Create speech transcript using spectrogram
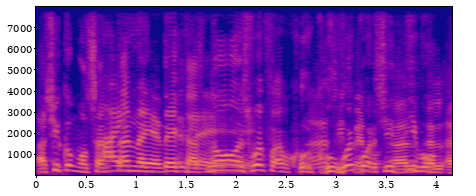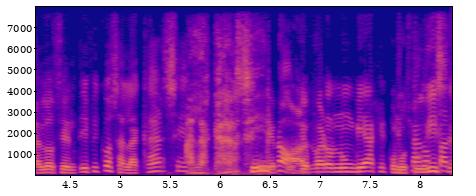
Así como Santana Ay, se- en Texas. se- No, eso fue, Ah, coercitivo. al- al- a los científicos a la cárcel. A la cárcel. Que No, porque no. fueron un viaje, como tú Echaron dices. para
